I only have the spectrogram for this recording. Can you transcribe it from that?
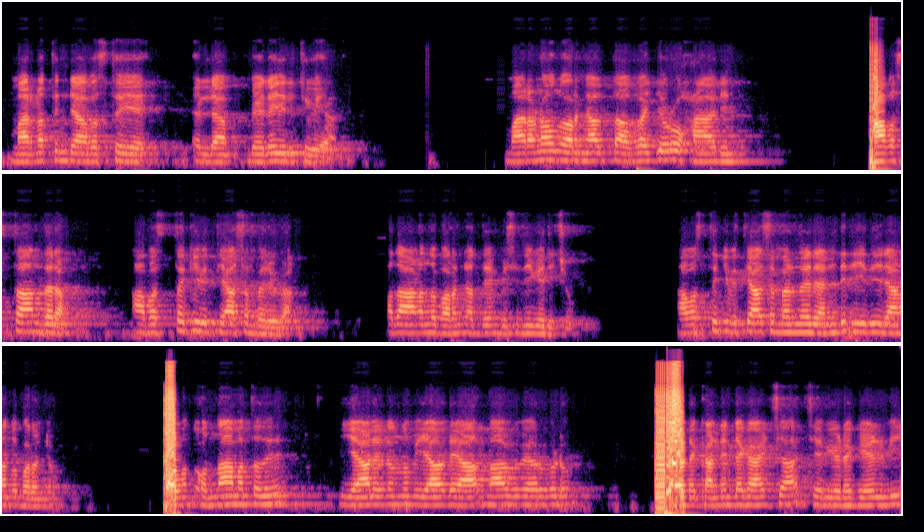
മരണത്തിന്റെ അവസ്ഥയെ എല്ലാം വിലയിരുത്തുകയാണ് മരണം എന്ന് പറഞ്ഞാൽ തകയ്യറു ഹാലിൻ അവസ്ഥാന്തരം അവസ്ഥയ്ക്ക് വ്യത്യാസം വരിക. അതാണെന്ന് പറഞ്ഞ് അദ്ദേഹം വിശദീകരിച്ചു. അവസ്ഥയ്ക്ക് വ്യത്യാസം വരുന്നത് രണ്ട് രീതിയിലാണെന്ന് പറഞ്ഞു. ഒന്നാമത്തത് ഇയാളിൽ നിന്നും ഇയാളുടെ ആത്മാവ് വേർപെടും. ഇയാളുടെ കണ്ണിന്റെ കാഴ്ച ചെവിയുടെ കേൾവി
